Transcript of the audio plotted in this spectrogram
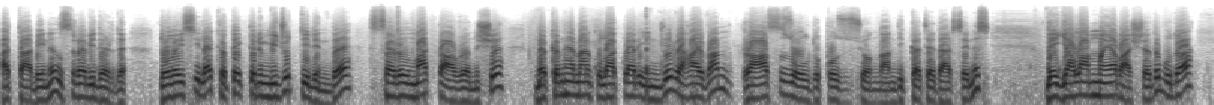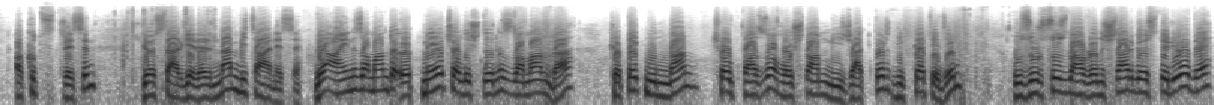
Hatta beni ısırabilirdi. Dolayısıyla köpeklerin vücut dilinde sarılmak davranışı bakın hemen kulaklar indi ve hayvan rahatsız oldu pozisyondan dikkat ederseniz ve yalanmaya başladı. Bu da akut stresin göstergelerinden bir tanesi. Ve aynı zamanda öpmeye çalıştığınız zaman da köpek bundan çok fazla hoşlanmayacaktır. Dikkat edin. Huzursuz davranışlar gösteriyor ve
